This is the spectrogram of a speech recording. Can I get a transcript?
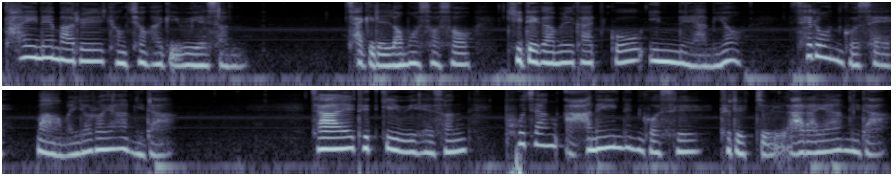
타인의 말을 경청하기 위해선 자기를 넘어서서 기대감을 갖고 인내하며 새로운 것에 마음을 열어야 합니다. 잘 듣기 위해선 포장 안에 있는 것을 들을 줄 알아야 합니다.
